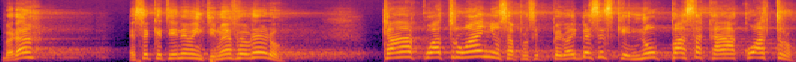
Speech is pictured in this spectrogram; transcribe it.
¿Verdad? Es el que tiene 29 de febrero. Cada cuatro años, pero hay veces que no pasa cada cuatro.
